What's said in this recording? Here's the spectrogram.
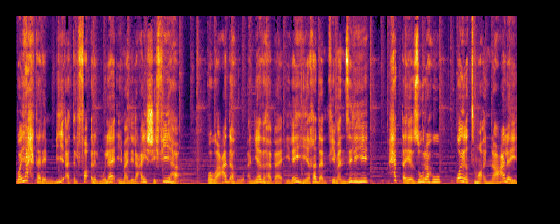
ويحترم بيئة الفأر الملائمه للعيش فيها ووعده أن يذهب إليه غدا في منزله حتى يزوره ويطمئن عليه.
